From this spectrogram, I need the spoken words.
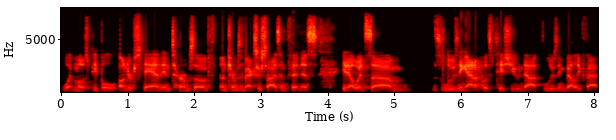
what most people understand in terms of, in terms of exercise and fitness. You know, it's, um, losing adipose tissue, not losing belly fat,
